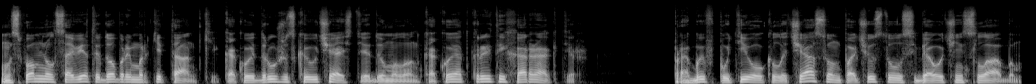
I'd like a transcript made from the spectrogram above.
Он вспомнил советы доброй маркетанки. Какое дружеское участие, думал он, какой открытый характер. Пробыв пути около часа, он почувствовал себя очень слабым.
